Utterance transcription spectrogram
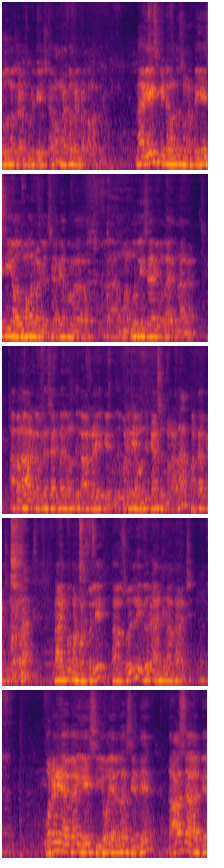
பொதுமக்கள் இடம் சொல்லி ஜெயிச்சிட்டோம் மக்கள் பயன்படுத்தாம சொல்லிட்டோம் நான் ஏசி கிட்ட வந்து சொன்னேன். இப்போ ஏசி அவர் மோகன் வடிவல் சார் அப்புறம் முரளி சார் இவங்கெல்லாம் இருந்தாங்க. அப்போ அந்த ஆர்டர் கபிலன் சார் மாதிரி வந்து ஆர்டர் ஆகிருக்கு இது உடனே வந்து கேன்சல் பண்ணாதான் பட்டா கேன்சல் பண்ணாதான் நான் இம்ப்ரூவ்மெண்ட் பண்ண சொல்லி நான் சொல்லி வெறும் அஞ்சு நாள் தான் ஆச்சு. உடனடியாக ஏசியோ எல்லாம் சேர்ந்து தாசாவுக்கு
